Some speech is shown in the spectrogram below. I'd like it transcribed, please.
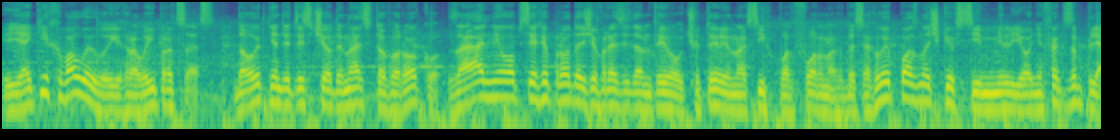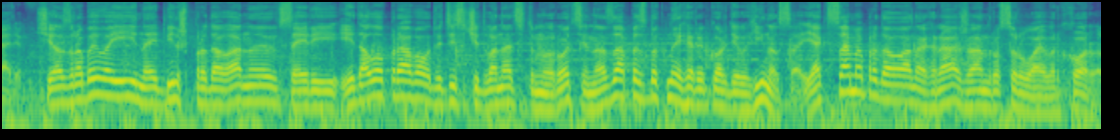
які хвалили ігровий процес. До липня 2011 року загальні обсяги продажів Resident Evil 4 на всіх платформах досягли позначки в 7 мільйонів екземплярів, що зробило її найбільш продаваною в серії і дало право у 2012 році на запис до книги рекордів Гіннеса як саме продавана гра жанру Survivor Horror.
